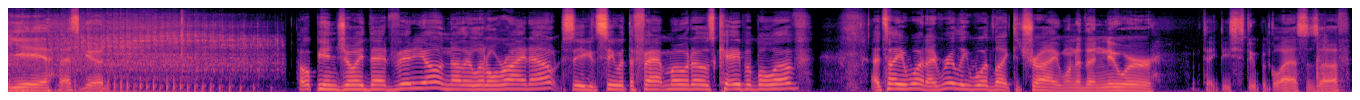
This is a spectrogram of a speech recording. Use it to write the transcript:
Yeah, that's good. Hope you enjoyed that video. Another little ride out so you can see what the Phatmoto's capable of. I tell you what, I really would like to try one of the newer, take these stupid glasses off,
